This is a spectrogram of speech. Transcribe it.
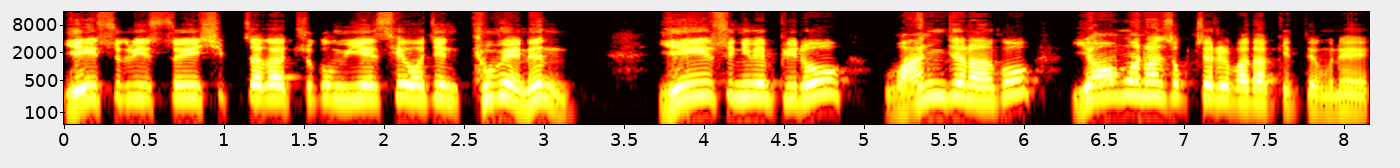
예수 그리스도의 십자가 죽음 위에 세워진 교회는 예수님의 피로 완전하고 영원한 속죄를 받았기 때문에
